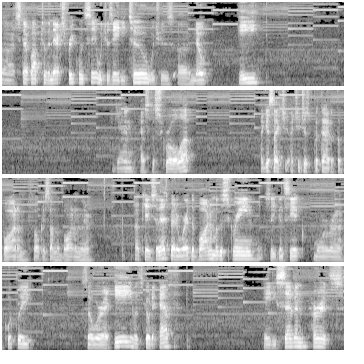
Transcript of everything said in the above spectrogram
uh, step up to the next frequency which is 82 which is uh, note E again has to scroll up I guess I, sh I should just put that at the bottom, focus on the bottom there. Okay, so that's better. We're at the bottom of the screen, so you can see it more uh, quickly. So we're at E, let's go to F, 87 hertz,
